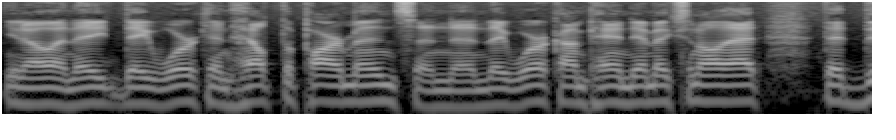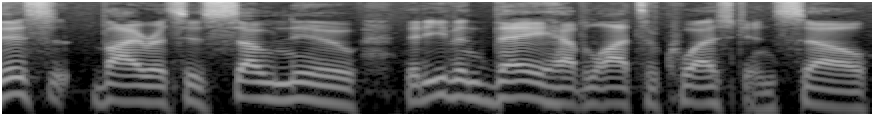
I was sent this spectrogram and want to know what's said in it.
you know, and they, they work in health departments and, and they work on pandemics and all that, that this virus is so new that even they have lots of questions. So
